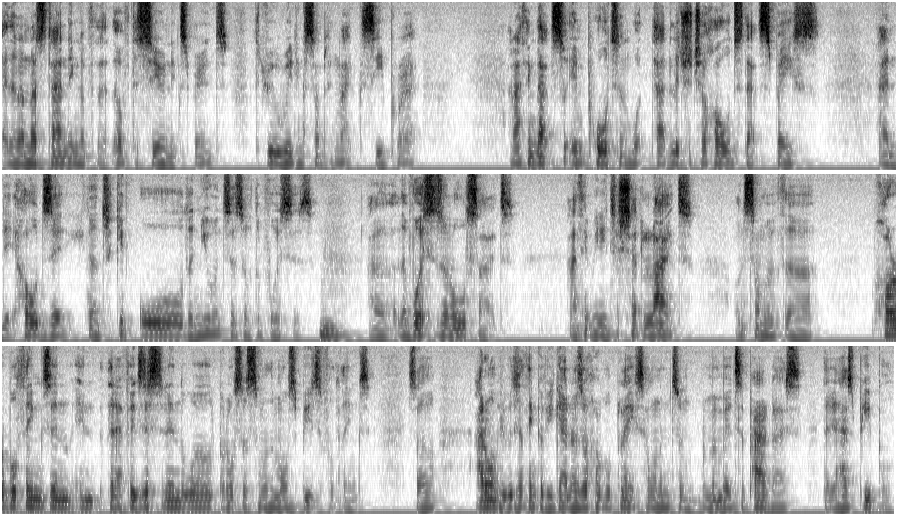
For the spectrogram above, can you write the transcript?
in an understanding of the of the Syrian experience through reading something like Sea Prayer, and I think that's important. What that literature holds that space, and it holds it, you know, to give all the nuances of the voices, mm. uh, the voices on all sides. I think we need to shed light on some of the horrible things in, in that have existed in the world, but also some of the most beautiful things. So I don't want people to think of Uganda as a horrible place. I want them to remember it's a paradise that it has people,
